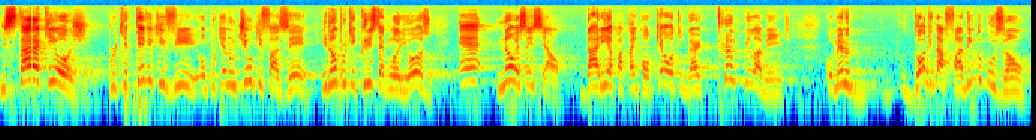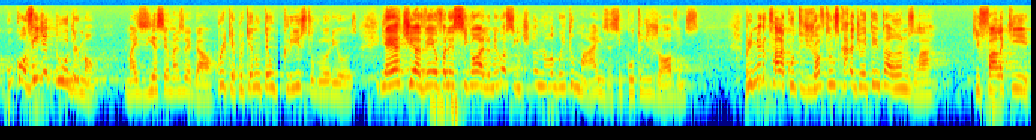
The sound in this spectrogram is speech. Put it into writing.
Estar aqui hoje, porque teve que vir, ou porque não tinha o que fazer, e não porque Cristo é glorioso, é não essencial. Daria para estar em qualquer outro lugar tranquilamente, comendo o dog da fada dentro do busão, com Covid e tudo, irmão mas ia ser mais legal. Por quê? Porque não tem um Cristo glorioso. E aí a tia veio, eu falei assim: olha, o negócio é o seguinte, eu não aguento mais esse culto de jovens. Primeiro que fala culto de jovens, tem uns caras de 80 anos lá, que fala que.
